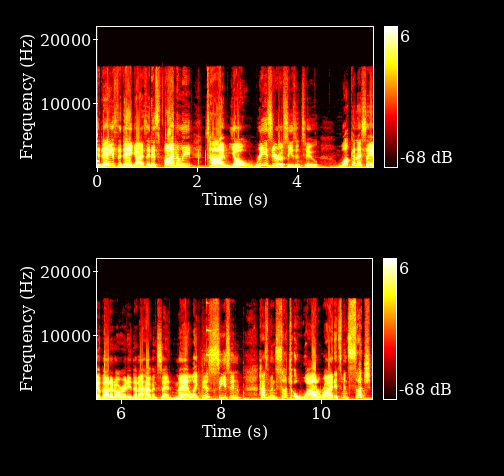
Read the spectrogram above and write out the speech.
Today is the day, guys. It is finally time. Yo, ReZero Season 2. What can I say about it already that I haven't said? Man, like this season has been such a wild ride. It's been such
